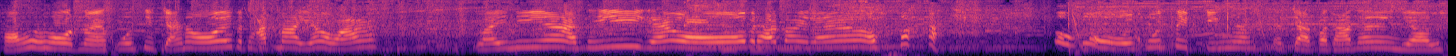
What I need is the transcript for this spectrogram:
ขอโหดโหน่อยคูณสิบจ้าน้อยประทัดมาอีกแล้ววะไรเนี่ยสิแกโอ้ประทัดมาอีกแล้ว โอ้โหคูณสิบจริงอะจะจัดประทัดได้หนึ่งเดียวเลย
